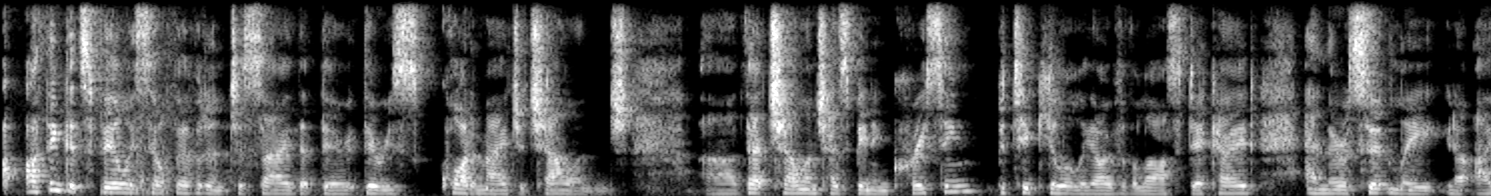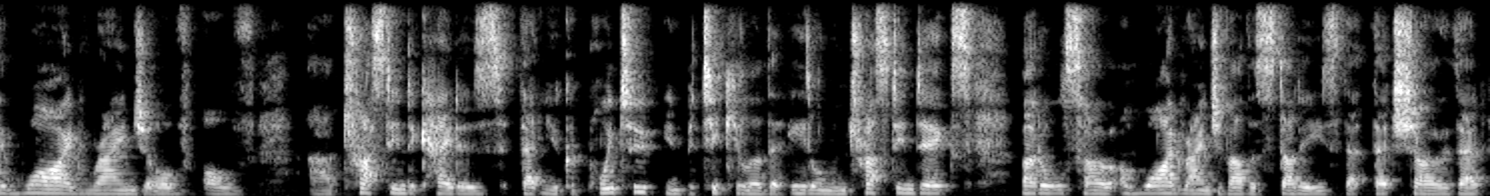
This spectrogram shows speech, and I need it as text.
I think it's fairly self evident to say that there there is quite a major challenge. Uh, that challenge has been increasing, particularly over the last decade, and there are certainly you know a wide range of of uh, trust indicators that you could point to, in particular the Edelman Trust Index, but also a wide range of other studies that that show that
